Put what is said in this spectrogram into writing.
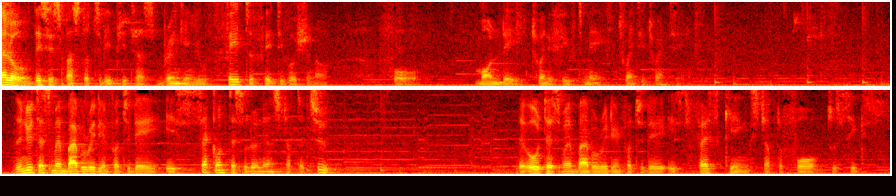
Hello, this is Pastor TB Peters bringing you faith to faith devotional for Monday, 25th May 2020. The New Testament Bible reading for today is 2 Thessalonians chapter 2. The Old Testament Bible reading for today is 1 Kings chapter 4 to 6.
